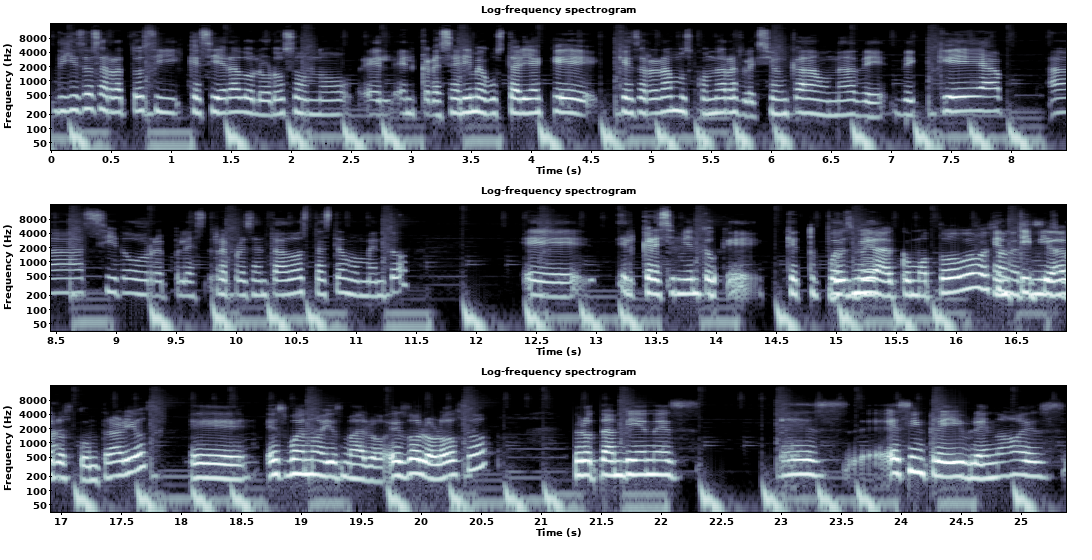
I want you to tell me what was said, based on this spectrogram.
dijiste hace rato si, que si era doloroso o no el, crecer y me gustaría que, cerráramos con una reflexión cada una de, de qué ha, ha sido representado hasta este momento eh, el crecimiento que, que tú puedes pues mira, como todo, esa necesidad de los contrarios eh, es bueno y es malo, es doloroso, pero también es, es, es increíble, ¿no? Es,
